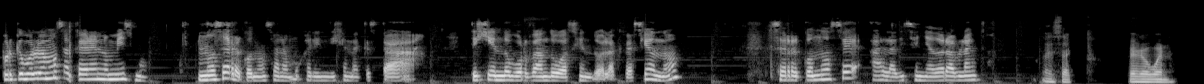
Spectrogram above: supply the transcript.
Porque volvemos a caer en lo mismo. No se reconoce a la mujer indígena que está tejiendo, bordando o haciendo la creación, ¿no? Se reconoce a la diseñadora blanca. Exacto. Pero bueno,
